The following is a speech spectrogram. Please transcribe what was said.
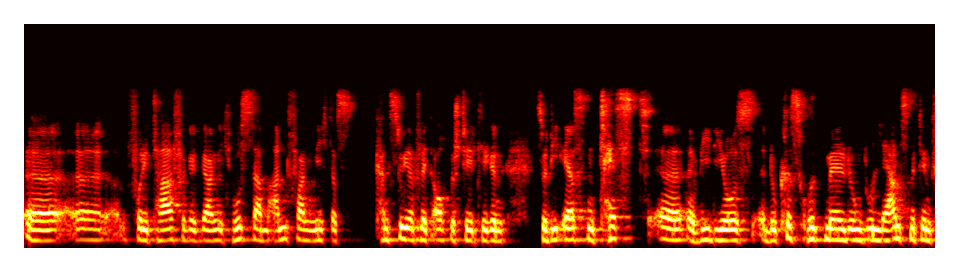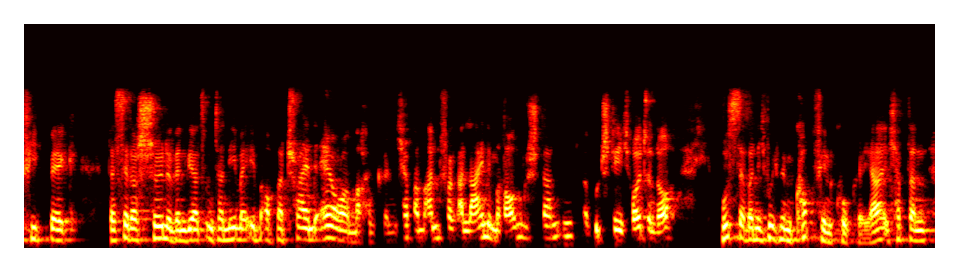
äh, äh, vor die Tafel gegangen. Ich wusste am Anfang nicht, das kannst du ja vielleicht auch bestätigen, so die ersten Testvideos, äh, du kriegst Rückmeldung, du lernst mit dem Feedback das ist ja das Schöne, wenn wir als Unternehmer eben auch mal Try and Error machen können. Ich habe am Anfang allein im Raum gestanden, gut stehe ich heute noch, wusste aber nicht, wo ich mit dem Kopf hingucke. Ja, ich habe dann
